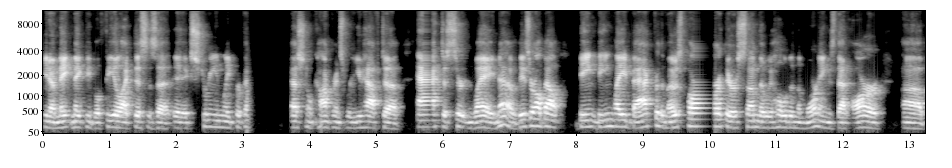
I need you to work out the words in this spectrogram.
you know make make people feel like this is a, extremely professional conference where you have to act a certain way. No, these are all about being being laid back for the most part. There are some that we hold in the mornings that are uh,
